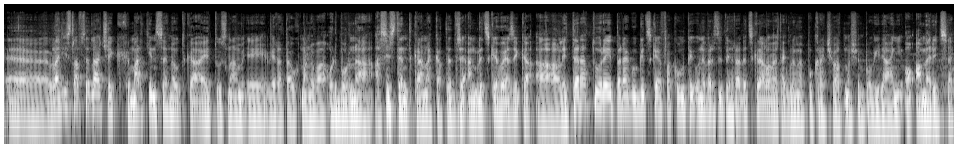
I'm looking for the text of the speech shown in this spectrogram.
eh, Vladislav Sedláček, Martin Sehnoutka a je tu s námi i Věra Tauchmanová, odborná asistentka na katedře anglického jazyka a literatury Pedagogické fakulty Univerzity Hradec Králové, tak budeme pokračovat v našem povídání o Americe.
